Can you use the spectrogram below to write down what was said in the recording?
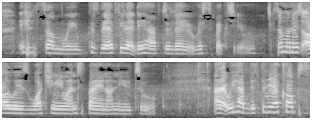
in some way because they feel like they have to like respect you. Someone is always watching you and spying on you too. All right we have the three of cups.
